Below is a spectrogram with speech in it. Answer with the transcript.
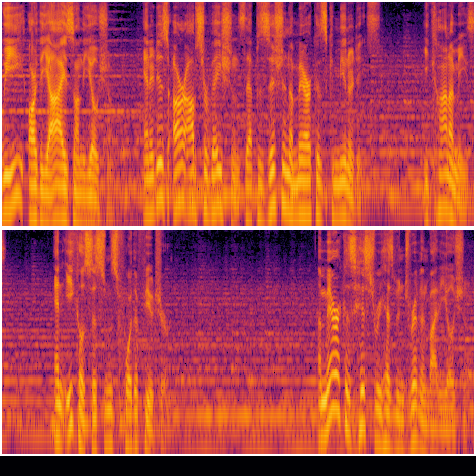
We are the eyes on the ocean and it is our observations that position America's communities, economies, and ecosystems for the future. America's history has been driven by the ocean.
